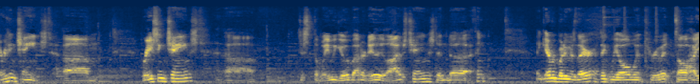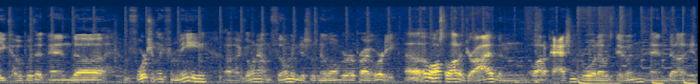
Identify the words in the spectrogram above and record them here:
Everything changed. Um, racing changed. Uh, just the way we go about our daily lives changed, and uh, I think I think everybody was there. I think we all went through it. It's all how you cope with it. And uh, unfortunately for me, uh, going out and filming just was no longer a priority. Uh, I lost a lot of drive and a lot of passion for what I was doing, and uh, it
